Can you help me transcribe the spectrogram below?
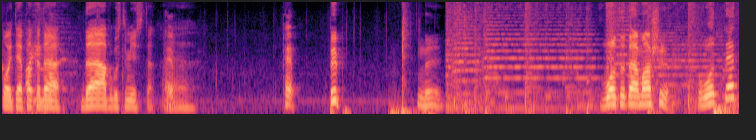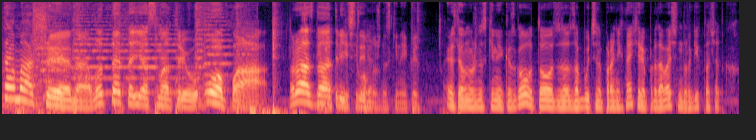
Ой, это я пока до, до августа месяца. Пеп? А. Пеп, Пип! Да. Вот эта машина! Вот эта машина! Вот это я смотрю! Опа! Раз, два, Ребята, три, если четыре. вам нужны скины Если вам нужны скины CSGO, то за- забудьте про них нахер и продавайте на других площадках.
